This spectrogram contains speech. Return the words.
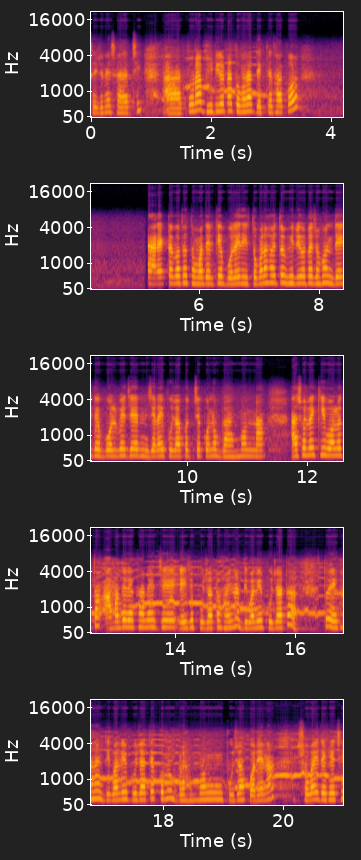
সেই জন্যই সাজাচ্ছি। আর তোরা ভিডিওটা তোমরা দেখতে থাকো। আর একটা কথা তোমাদেরকে বলে দিই, তোমরা হয়তো ভিডিওটা যখন দেখবে বলবে যে নিজেরাই পূজা করছে, কোনো ব্রাহ্মণ না। আসলে কি বলতো, আমাদের এখানে যে এই যে পূজাটা হয় না, দিওয়ালির পূজাটা, তো এখানে দিওয়ালির পূজাতে কোনো ব্রাহ্মণ পূজা করে না। সবাই দেখেছি,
